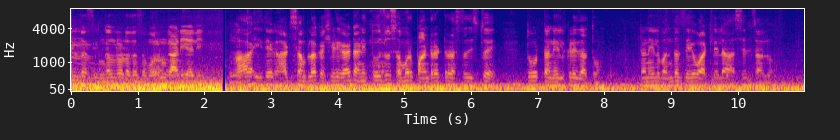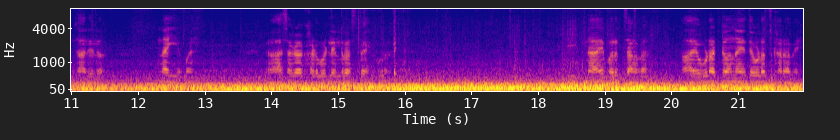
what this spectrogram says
इथं सिंगल रोड होता समोरून गाडी आली. हा इथे घाट संपला कशिडी घाट आणि तो जो समोर पांढरट रस्ता दिसतोय तो टनेलकडे जातो. टनेल बंदच आहे वाटलेला असेल चालू झालेलं नाहीये पण. हा सगळा खडबडलेला रस्ता आहे पुरा. इथनं आहे परत चांगला. हा एवढा टर्न आहे तेवढाच खराब आहे.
